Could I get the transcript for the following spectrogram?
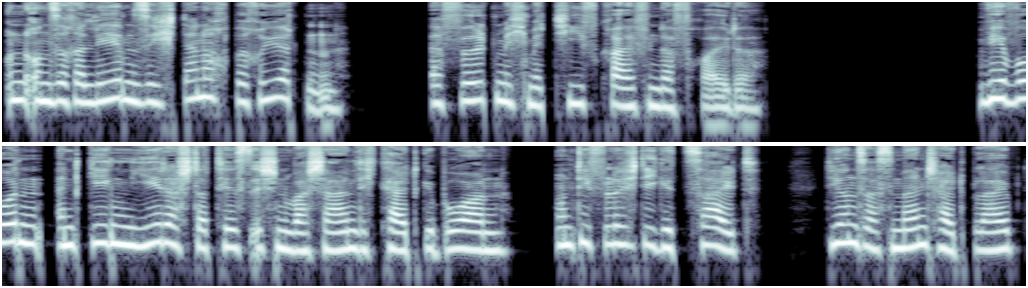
und unsere Leben sich dennoch berührten, erfüllt mich mit tiefgreifender Freude. Wir wurden entgegen jeder statistischen Wahrscheinlichkeit geboren und die flüchtige Zeit, die uns als Menschheit bleibt,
